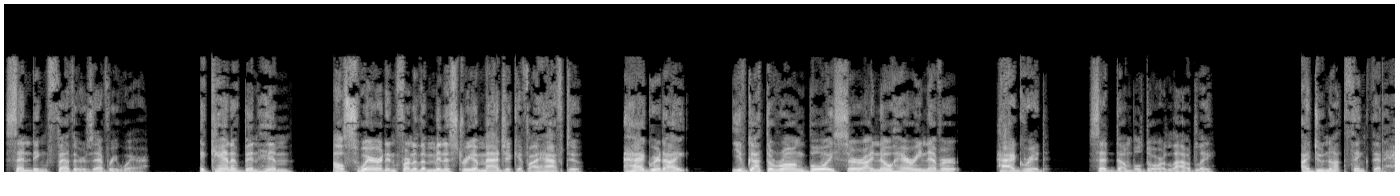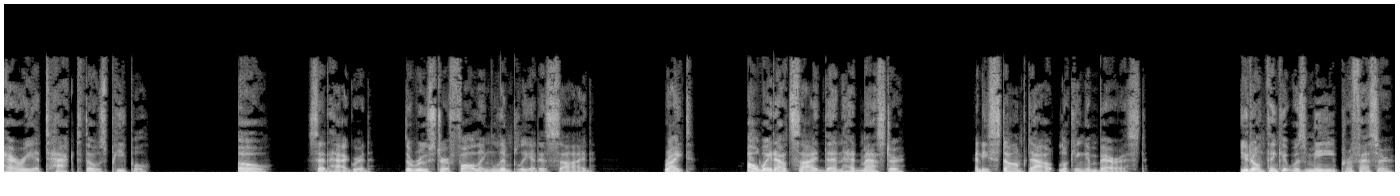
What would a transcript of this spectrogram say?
sending feathers everywhere. It can't have been him. I'll swear it in front of the Ministry of Magic if I have to. Hagrid, I... You've got the wrong boy, sir. I know Harry never... Hagrid, said Dumbledore loudly. I do not think that Harry attacked those people. Oh, said Hagrid, the rooster falling limply at his side. Right. I'll wait outside then, headmaster. And he stomped out, looking embarrassed. You don't think it was me, Professor?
